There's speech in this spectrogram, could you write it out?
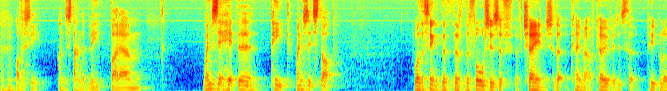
Mhm. obviously understandably. But um when does it hit the peak? When does it stop? Well, the thing, the, the, the forces of, of change that came out of COVID is that people are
